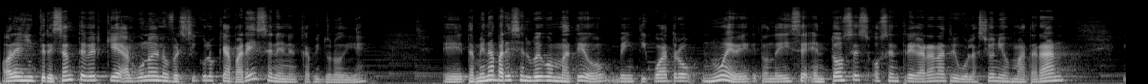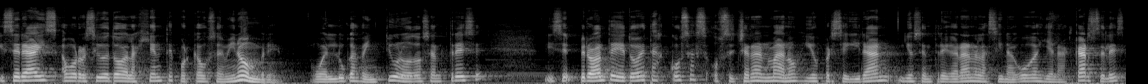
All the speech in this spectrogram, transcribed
Ahora es interesante ver que algunos de los versículos que aparecen en el capítulo 10 eh, también aparecen luego en Mateo 24, 9, donde dice, entonces os entregarán a tribulación y os matarán y seráis aborrecidos de toda la gente por causa de mi nombre. O en Lucas 21, 12 al 13, Dice, pero antes de todas estas cosas os echarán manos y os perseguirán y os entregarán a las sinagogas y a las cárceles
